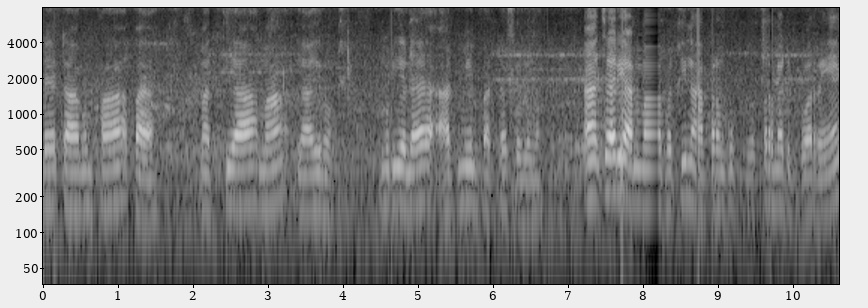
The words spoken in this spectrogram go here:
லேட் ஆகும்ப்பா ப மத்தியாமா ஆயிரும் முடியலை. அட்மின் பட்ட சொல்லுங்கள் ஆ சரி அம்மா பற்றி நான் அப்புறம் கூப் அப்புறமேட்டுக்கு போடுறேன்.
